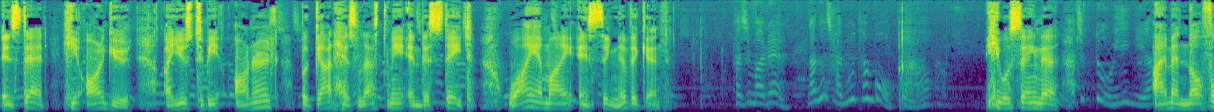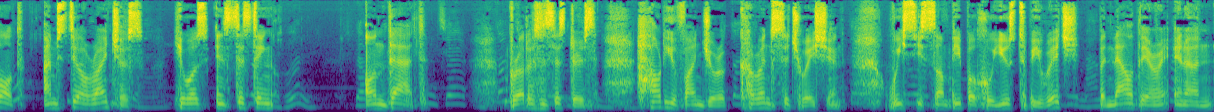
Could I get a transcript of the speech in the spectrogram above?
Instead, he argued, I used to be honored, but God has left me in this state. Why am I insignificant? He was saying that I'm at no fault, I'm still righteous. He was insisting on that. Brothers and sisters, how do you find your current situation? We see some people who used to be rich, but now they're in an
